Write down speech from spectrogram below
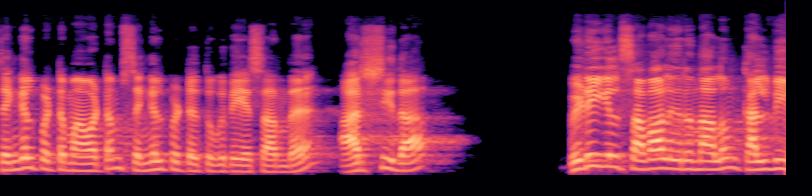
செங்கல்பட்டு மாவட்டம் செங்கல்பட்டு தொகுதியை சார்ந்த அர்ஷிதா விழியில் சவால் இருந்தாலும் கல்வி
